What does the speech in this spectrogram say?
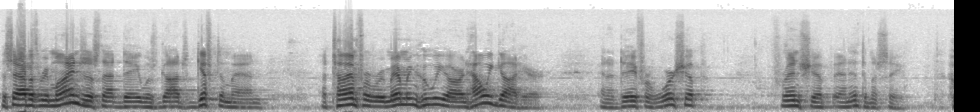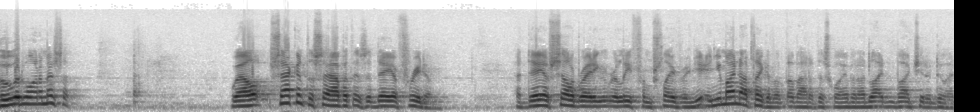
The Sabbath reminds us that day was God's gift to man a time for remembering who we are and how we got here, and a day for worship, friendship, and intimacy. Who would want to miss it? Well, second, the Sabbath is a day of freedom, a day of celebrating relief from slavery. And you, and you might not think of, about it this way, but I'd like to invite you to do it.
